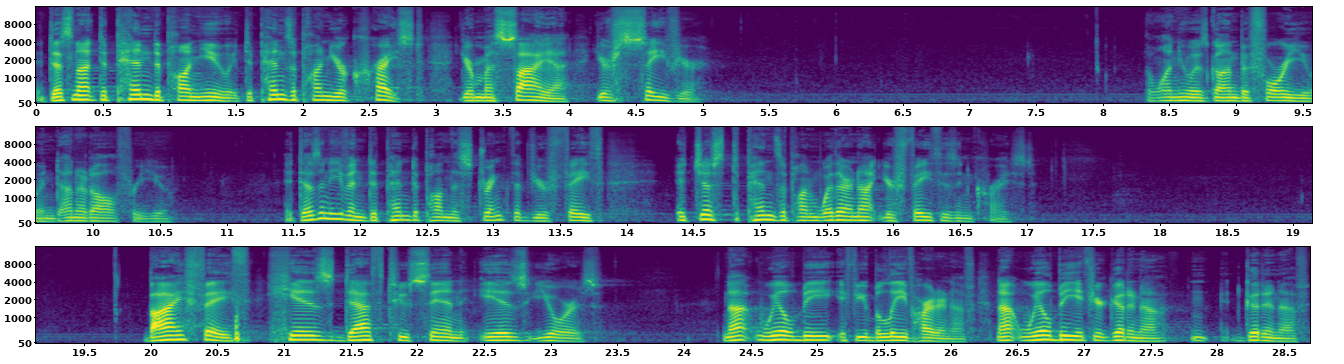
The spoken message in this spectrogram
It does not depend upon you, it depends upon your Christ, your Messiah, your Savior. The one who has gone before you and done it all for you. It doesn't even depend upon the strength of your faith, it just depends upon whether or not your faith is in Christ. By faith, his death to sin is yours. Not will be if you believe hard enough. Not will be if you're good enough, good enough.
